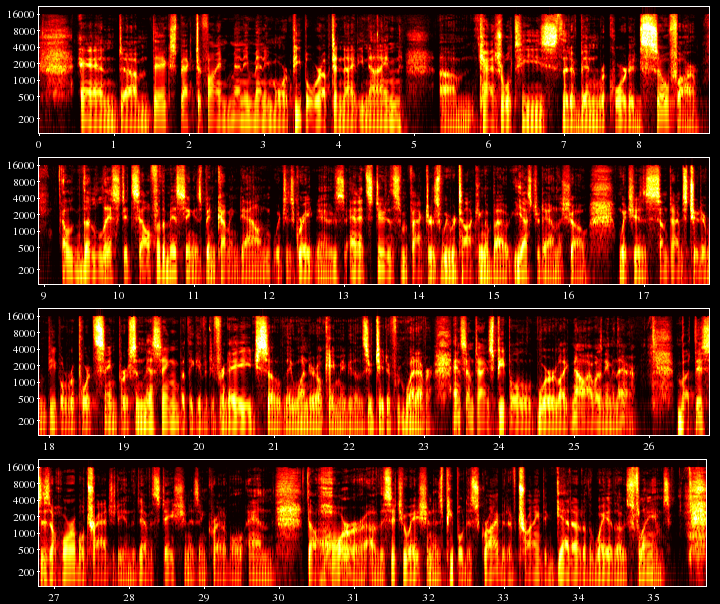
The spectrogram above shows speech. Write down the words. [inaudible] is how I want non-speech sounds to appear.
And um, they expect to find many, many more people. We're up to 99 um, casualties that have been recorded so far. Oh, the list itself of the missing has been coming down, which is great news. And it's due to some factors we were talking about yesterday on the show, which is sometimes two different people report the same person missing, but they give a different age. So they wonder, okay, maybe those are two different, whatever. And sometimes people were like, no, I wasn't even there. But this is a horrible tragedy, and the devastation is incredible. And the horror of the situation, as people describe it, of trying to get out of the way of those flames.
